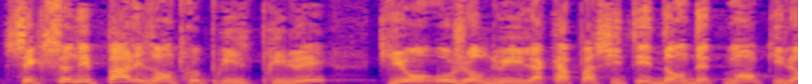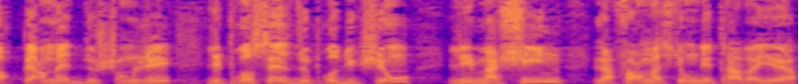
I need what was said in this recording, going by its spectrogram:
c'est que ce n'est pas les entreprises privées qui ont aujourd'hui la capacité d'endettement qui leur permettent de changer les process de production, les machines, la formation des travailleurs,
